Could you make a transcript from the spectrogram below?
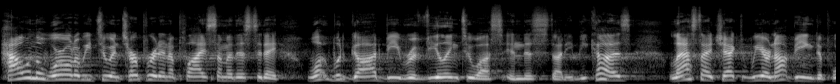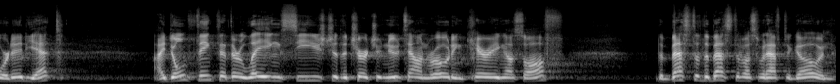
How in the world are we to interpret and apply some of this today? What would God be revealing to us in this study? Because last I checked, we are not being deported yet. I don't think that they're laying siege to the church at Newtown Road and carrying us off. The best of the best of us would have to go, and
